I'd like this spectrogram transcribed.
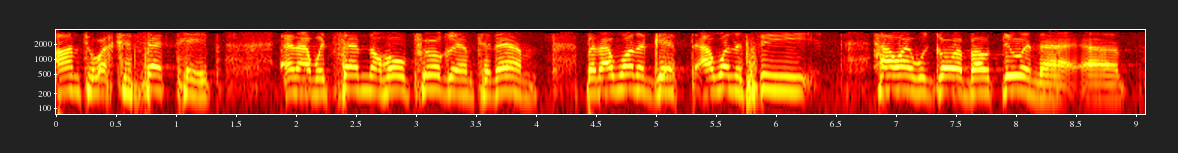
onto a cassette tape, and I would send the whole program to them. But I want to get, I want to see how I would go about doing that. Uh,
